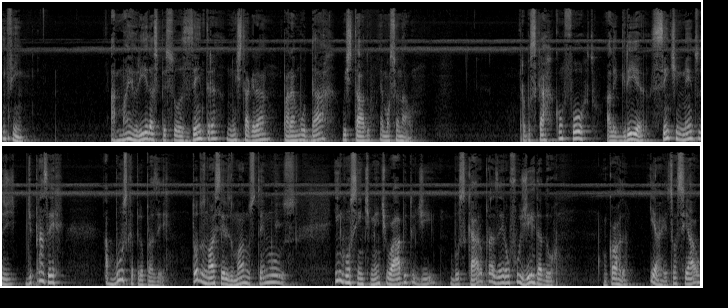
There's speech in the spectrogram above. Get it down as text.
Enfim, a maioria das pessoas entra no Instagram para mudar o estado emocional para buscar conforto, alegria, sentimentos de, de prazer, a busca pelo prazer. Todos nós, seres humanos, temos inconscientemente o hábito de buscar o prazer ou fugir da dor. Concorda? E a rede social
